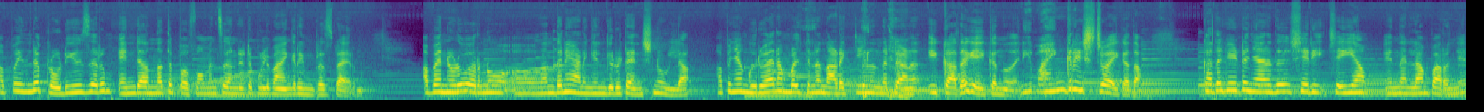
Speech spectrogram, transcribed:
അപ്പോൾ ഇതിന്റെ പ്രൊഡ്യൂസറും എന്റെ അന്നത്തെ പെർഫോമൻസ് കണ്ടിട്ട് പുള്ളി ഭയങ്കര ഇമ്പ്രസ്ഡ് ആയിരുന്നു. അപ്പോൾ എന്നോട് പറഞ്ഞു "ആ, നന്ദനയാണെങ്കിൽ എനിക്കൊരു ടെൻഷനും ഇല്ല. അപ്പോൾ ഞാൻ ഗുരുവായൂർ അമ്പലത്തിന്റെ നടക്കിൽ നിന്നിട്ടാണ് ഈ കഥ കേൾക്കുന്നത്. എനിക്ക് ഭയങ്കര ഇഷ്ടമായി കഥ. കഥ കേട്ട് ഞാനത് ശരി ചെയ്യാം എന്നെല്ലാം പറഞ്ഞ്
